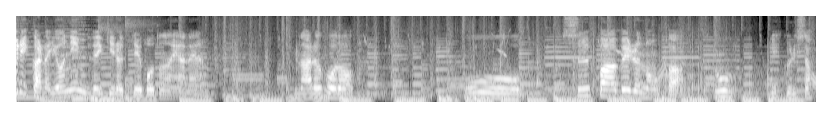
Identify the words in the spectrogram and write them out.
人から4人でできるっていうことなんやね。なるほど。おおスーパーベルノーかおびっくりした。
